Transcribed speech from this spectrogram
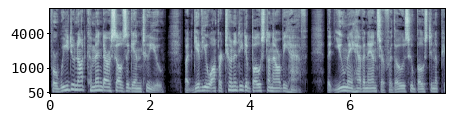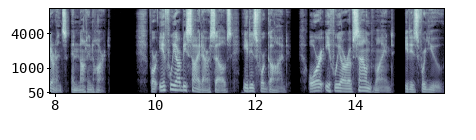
For we do not commend ourselves again to you, but give you opportunity to boast on our behalf, that you may have an answer for those who boast in appearance and not in heart. For if we are beside ourselves, it is for God, or if we are of sound mind, it is for you.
